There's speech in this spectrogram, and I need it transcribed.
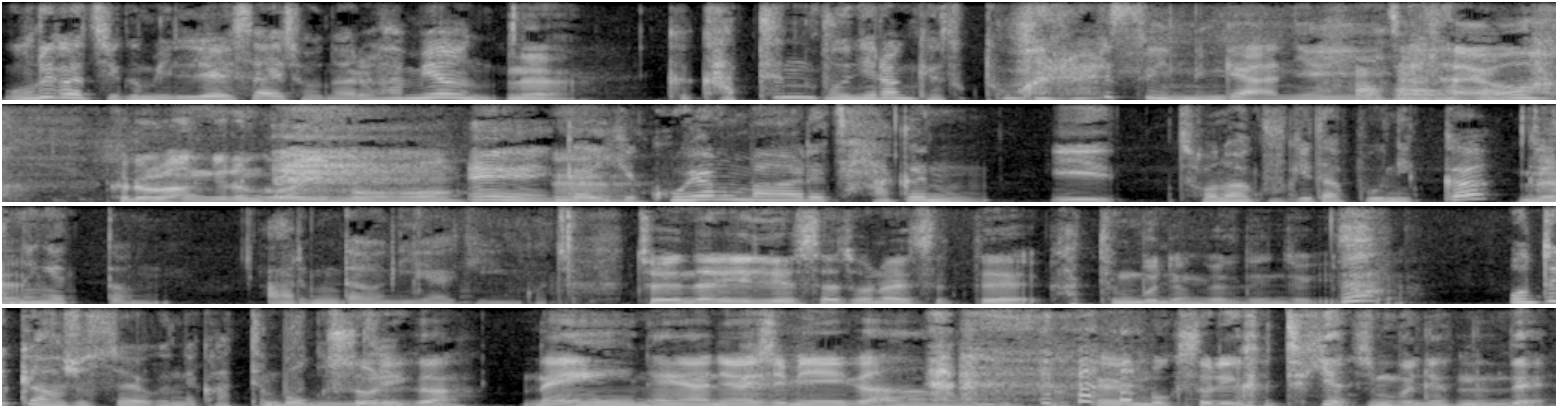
우리가 지금 114에 전화를 하면 네. 그 같은 분이랑 계속 통화를 할 수 있는 게 아니잖아요. 그럴 확률은 거의 뭐. 네, 그러니까 네. 이게 고향 마을의 작은 이 전화국이다 보니까 네. 가능했던 아름다운 이야기인 거죠. 저 옛날에 114 전화했을 때 같은 분 연결된 적이 있어요. 어떻게 아셨어요? 근데 같은? 목소리가 네, 네 안녕하십니까. 네, 목소리가 특이하신 분이었는데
